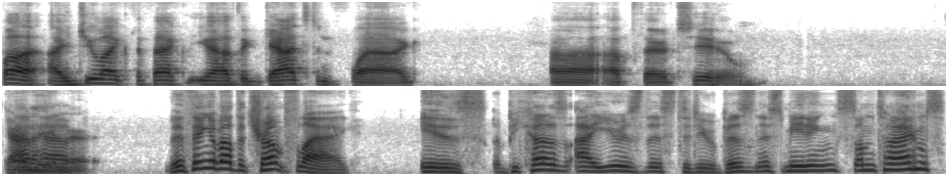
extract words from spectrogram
but I do like the fact that you have the Gadsden flag uh, up there too. Gotta the have Amer- The thing about the Trump flag is because I use this to do business meetings sometimes,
